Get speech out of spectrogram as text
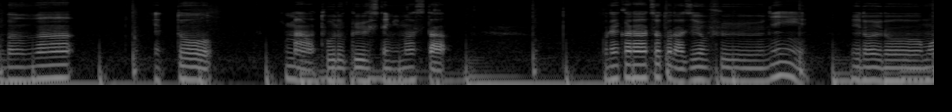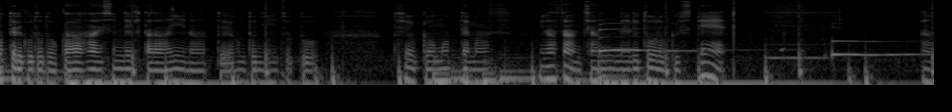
んばんは。えっと、今登録してみました。これからちょっとラジオ風にいろいろ思ってることとか配信できたらいいなって本当にちょっと強く思ってます。皆さんチャンネル登録して、あの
